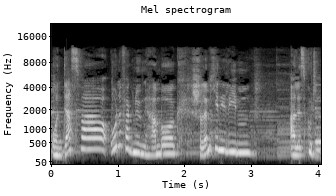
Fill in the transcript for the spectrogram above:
Und das war ohne Vergnügen Hamburg. Schlemmchen, ihr Lieben. Alles Gute.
